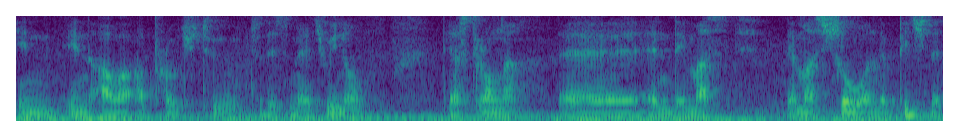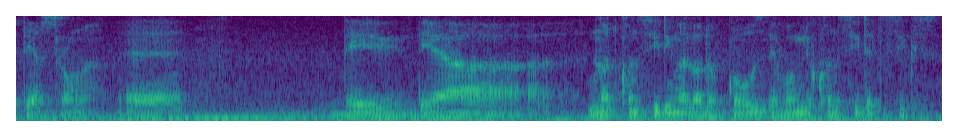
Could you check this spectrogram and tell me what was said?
in, in our approach to, to this match. We know they are stronger, uh, and they must, they must show on the pitch that they are stronger. Uh, they, they are not conceding a lot of goals. They've only conceded six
